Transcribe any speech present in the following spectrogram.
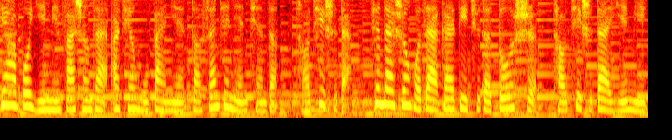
第二波移民发生在二千五百年到三千年前的陶器时代，现在生活在该地区的多是陶器时代移民、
